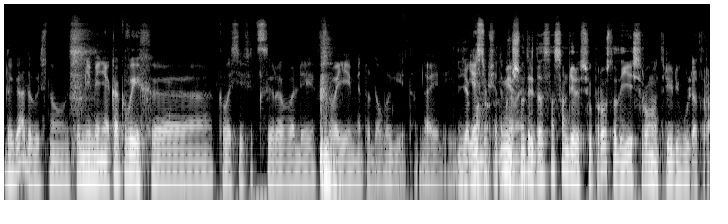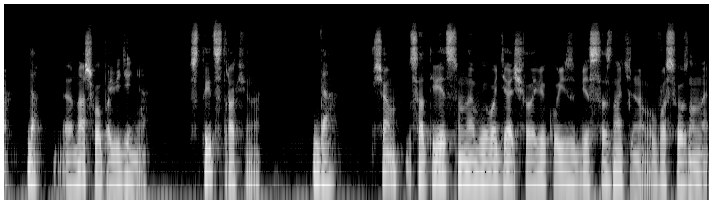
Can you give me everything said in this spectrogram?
догадываюсь, но тем не менее, как вы их э, классифицировали в своей методологии, там, да, или Я есть вообще такое? Миш, смотри, да, на самом деле все просто, да, есть ровно три регулятора да. Э, нашего поведения. Стыд, страх, вина. Да. Все, соответственно, выводя человеку из бессознательного в осознанное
